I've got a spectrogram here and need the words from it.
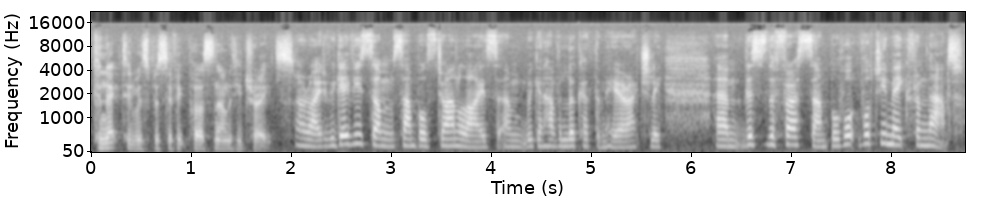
connected with specific personality traits. All right, we gave you some samples to analyse. Um, we can have a look at them here, actually. Um, this is the first sample. What, what do you make from that?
